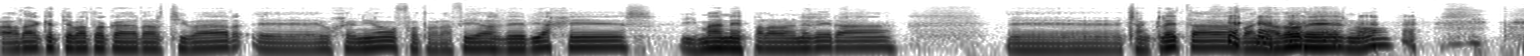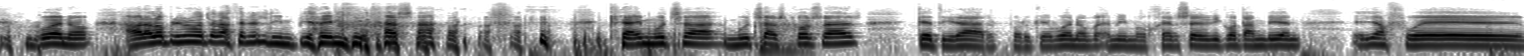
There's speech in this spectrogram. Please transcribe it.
ahora que te va a tocar archivar, eh, Eugenio, fotografías de viajes, imanes para la nevera, chancletas, bañadores, ¿no? Bueno, ahora lo primero que tengo que hacer es limpiar en mi casa, que hay muchas muchas cosas que tirar, porque bueno, mi mujer se dedicó también, ella fue,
